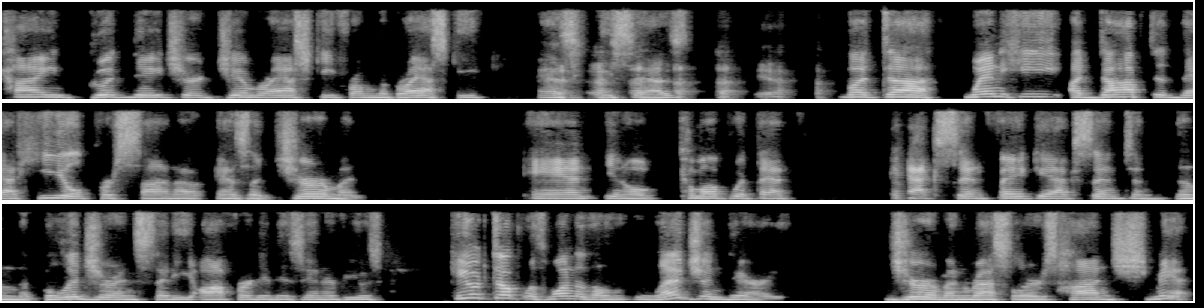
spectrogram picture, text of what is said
kind, good-natured Jim Raschke from Nebraska, as he says yeah. but uh, when he adopted that heel persona as a German, and you know, come up with that accent, fake accent, and, and the belligerence that he offered in his interviews, he hooked up with one of the legendary German wrestlers, Hans Schmidt.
